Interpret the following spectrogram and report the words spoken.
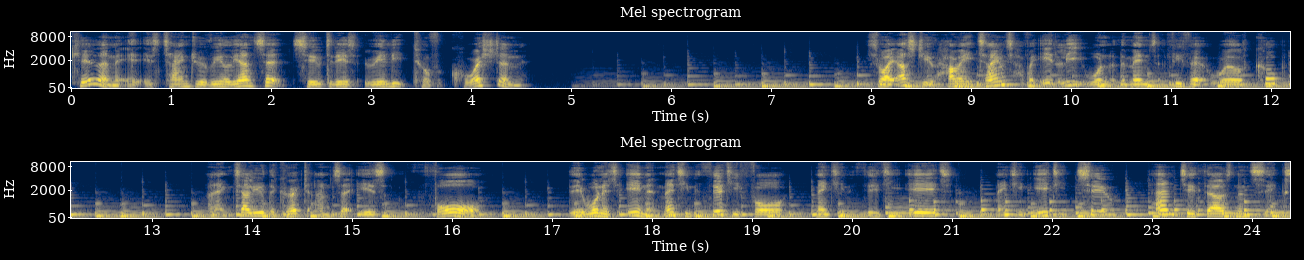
Okay then, it is time to reveal the answer to today's really tough question. So I asked you, how many times have Italy won the men's FIFA World Cup? And I can tell you the correct answer is four. They won it in 1934, 1938, 1982, and 2006.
